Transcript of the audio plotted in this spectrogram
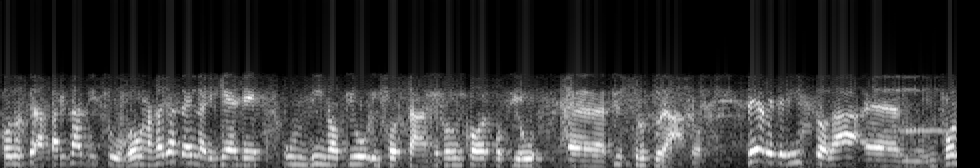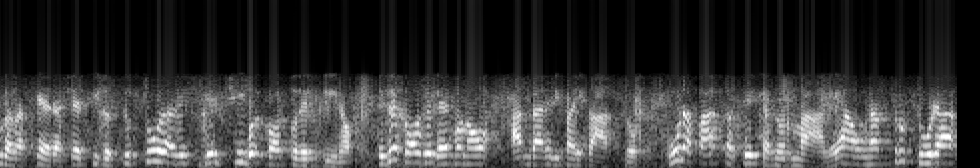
a parità di sugo una tagliatella richiede un vino più importante, con un corpo più, eh, più strutturato. Visto la, ehm, in fondo alla scheda c'è scritto struttura del, cibo e corpo del vino. Le due cose devono andare di pari passo. Una pasta secca normale ha una struttura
